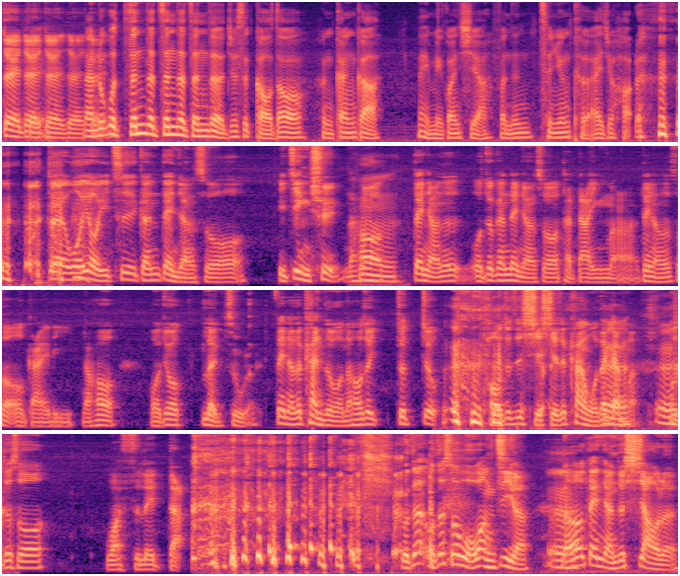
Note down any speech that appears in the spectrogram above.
对对对对。对那如果真的真的真的就是搞到很尴尬，那也没关系啊，反正成员可爱就好了。对我有一次跟店长说，一进去，然后嗯店长就我就跟店长说他答应嘛，店长就说哦该离，然后我就愣住了，店长就看着我，然后就就就头就是斜 斜着看我在干嘛，我就说哇斯雷达，我在我在说我忘记了，然后店长就笑了，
